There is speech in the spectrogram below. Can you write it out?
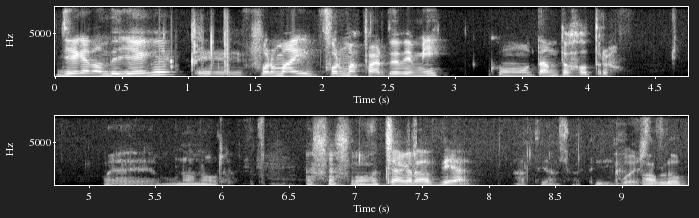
llegue a donde llegue, eh, formas parte de mí como tantos otros. Pues un honor. Muchas gracias. Gracias a ti. Pues, Pablo.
